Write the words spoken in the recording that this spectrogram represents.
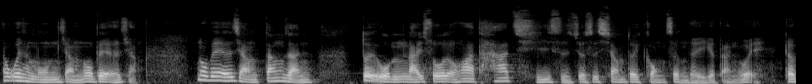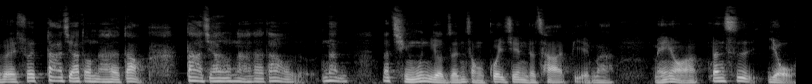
那为什么我们讲诺贝尔奖？诺贝尔奖当然对我们来说的话，它其实就是相对公正的一个单位。对不对？所以大家都拿得到，大家都拿得到。那那，请问有人种贵贱的差别吗？没有啊。但是有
